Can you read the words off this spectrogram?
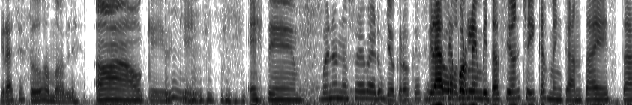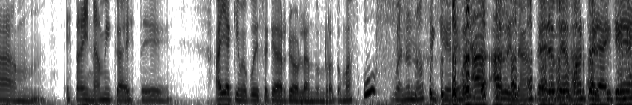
Gracias, todos amables. Ah, ok, ok. Este, bueno, no sé, Veru. Yo creo que es Gracias por la invitación, chicas. Me encanta esta, mm, esta dinámica, este... Ay, aquí me pudiese quedar yo hablando un rato más. Us. Bueno, no, si quieres, a- adelante. Pero mi amor, pero si tienes,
